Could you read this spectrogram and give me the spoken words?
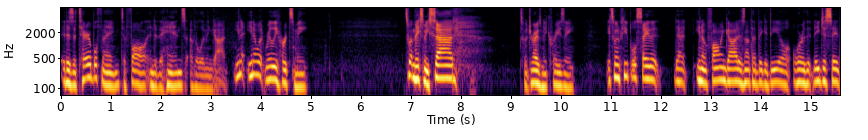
It is a terrible thing to fall into the hands of the living God. You know, you know what really hurts me? It's what makes me sad. It's what drives me crazy. It's when people say that that you know following God is not that big a deal, or that they just say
